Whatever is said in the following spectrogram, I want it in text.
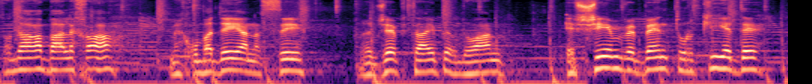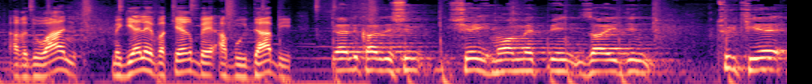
תודה רבה לך, מכובדי הנשיא רג'פ טייפ ארדואן, אשים ובן טורקי ידה. ארדואן מגיע לבקר באבו דאבי. Değerli kardeşim Şeyh Muhammed bin Zayed'in Türkiye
